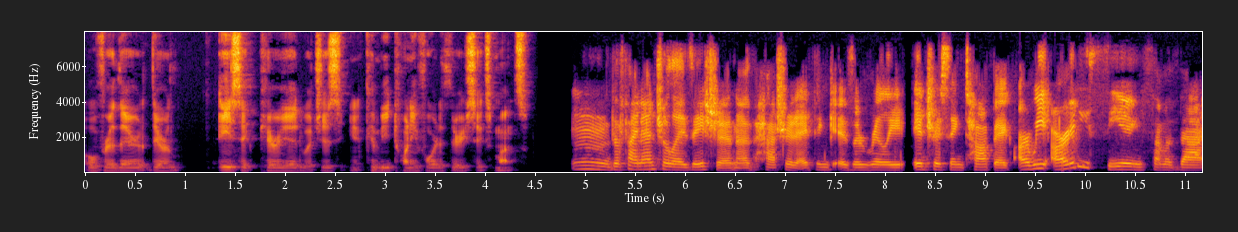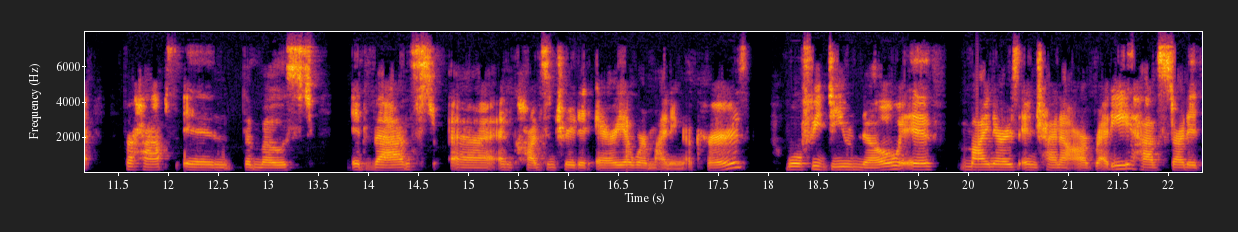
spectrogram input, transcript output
over their their ASIC period, which is you know, can be 24 to 36 months. Mm, the financialization of hash rate, I think, is a really interesting topic. Are we already seeing some of that perhaps in the most advanced uh, and concentrated area where mining occurs? Wolfie, do you know if miners in China already have started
